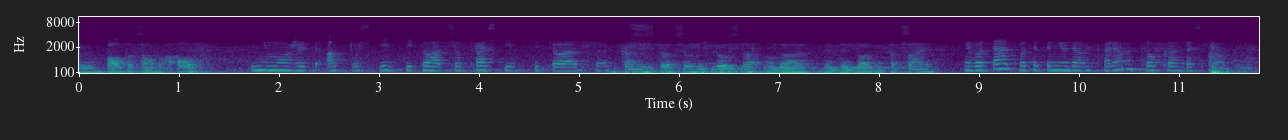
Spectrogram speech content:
äh, baut das auch noch auf. Не может отпустить ситуацию, простить ситуацию. Man kann die Situation nicht loslassen oder den, den Leuten verzeihen. И вот так вот эта неудовлетворенность только растет у нас.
